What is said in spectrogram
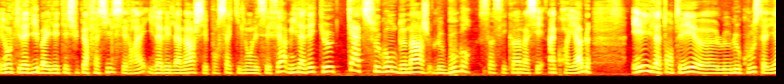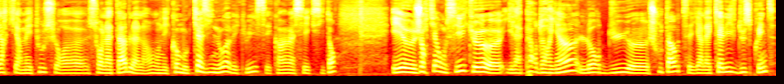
Et donc il a dit bah il était super facile, c'est vrai, il avait de la marge, c'est pour ça qu'ils l'ont laissé faire, mais il avait que 4 secondes de marge, le bougre, ça c'est quand même assez incroyable. Et il a tenté euh, le, coup, c'est-à-dire qu'il remet tout sur, euh, sur la table. Alors on est comme au casino avec lui, c'est quand même assez excitant. Et euh, je retiens aussi qu'il a peur de rien lors du euh, shootout, c'est-à-dire la qualif du sprint.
